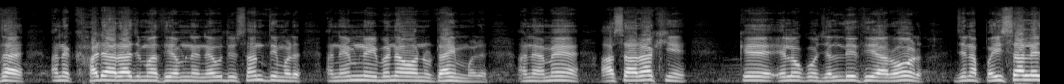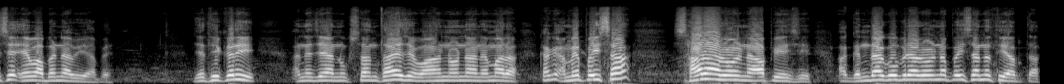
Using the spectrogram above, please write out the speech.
થાય અને ખાડા રાજમાંથી અમને નેવું દિવસ શાંતિ મળે અને એમને બનાવવાનો ટાઈમ મળે. અને અમે આશા રાખીએ કે એ લોકો જલ્દીથી આ રોડ જેના પૈસા લે છે એવા બનાવી આપે. જેથી કરી અને જે આ નુકસાન થાય છે વાહનોના અને અમારા, કારણ કે અમે પૈસા સારા રોડને આપીએ છીએ. આ ગંદા ગોબરા રોડના પૈસા નથી આપતા.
